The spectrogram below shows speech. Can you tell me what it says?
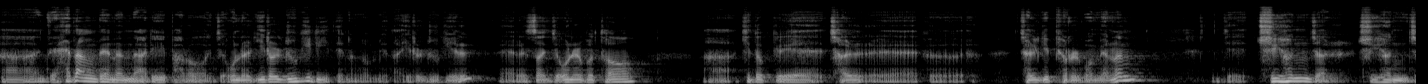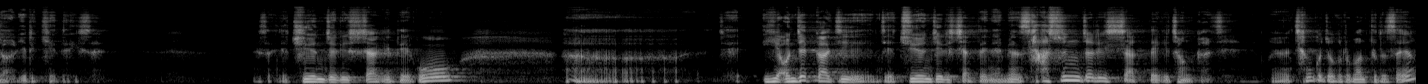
아, 이제 해당되는 날이 바로 이제 오늘 1월 6일이 되는 겁니다. 1월 6일. 예, 그래서 이제 오늘부터 아, 기독교의 절, 그 절기표를 보면은 이제 주현절, 주현절 이렇게 돼 있어요. 그래서 이제 주현절이 시작이 되고, 아, 이제 이게 언제까지 이제 주현절이 시작되냐면 사순절이 시작되기 전까지. 참고적으로만 들으세요.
